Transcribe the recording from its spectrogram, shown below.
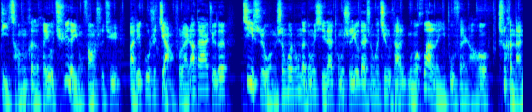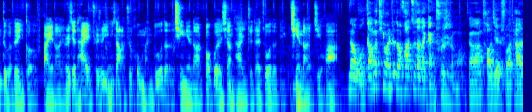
底层、很很有趣的一种方式去把这个故事讲出来，让大家觉得。既是我们生活中的东西，但同时又在生活基础上 魔幻了一部分，然后是很难得的一个华语导演，而且他也确实影响了之后蛮多的青年导演，包括像他一直在做的那个青年导演计划。那我刚刚听完这段话，最大的感触是什么？刚刚陶姐说她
